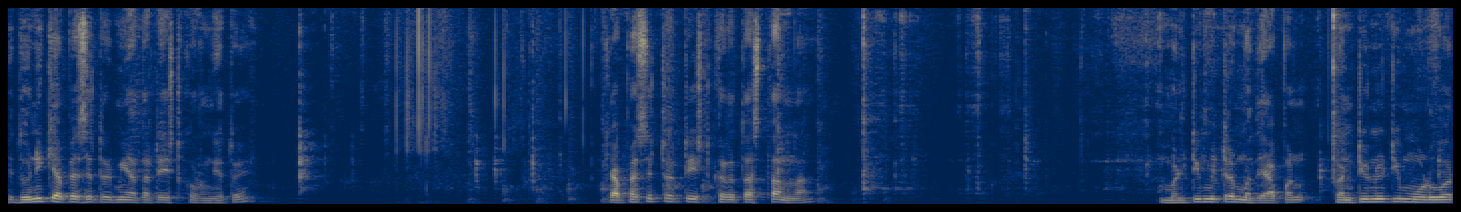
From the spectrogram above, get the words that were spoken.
हे दोन्ही कॅपॅसिटर मी आता टेस्ट करून घेतो आहे कॅपॅसिटर टेस्ट करत असताना मल्टीमीटरमध्ये आपण कंटिन्युटी मोडवर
